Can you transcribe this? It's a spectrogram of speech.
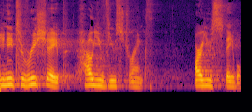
You need to reshape how you view strength. Are you stable?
